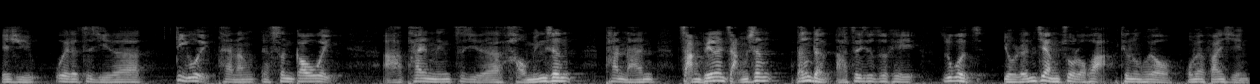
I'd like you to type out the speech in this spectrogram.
也许为了自己的地位，贪婪要升高位，啊，贪婪自己的好名声，贪婪涨别人掌声等等啊，这就是可以。如果有人这样做的话，听众朋友，我们要反省，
